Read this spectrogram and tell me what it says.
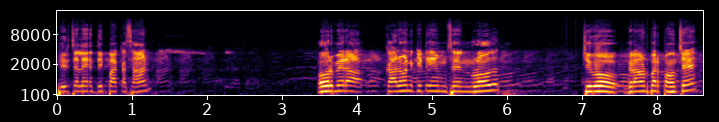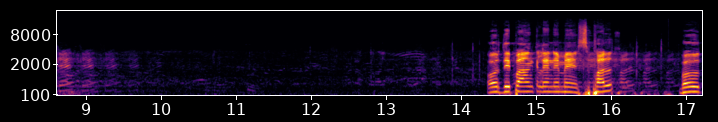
फिर चले दीपा कसान। और मेरा कालवन की टीम से अनुरोध कि वो ग्राउंड पर पहुँचे। और दीपा अंक लेने में सफल, बहुत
